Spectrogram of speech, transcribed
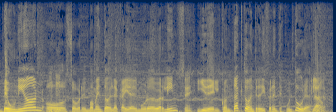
de unión, o sobre el momento de la caída del muro de Berlín Sí, y del contacto entre diferentes culturas. ¿no?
